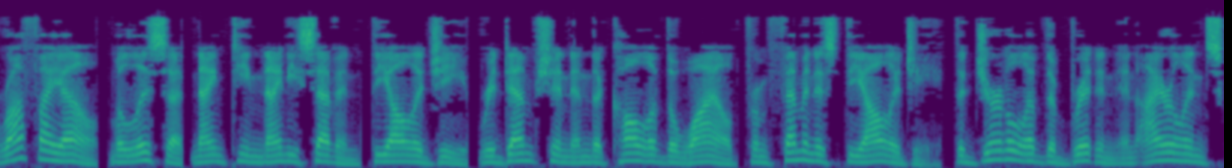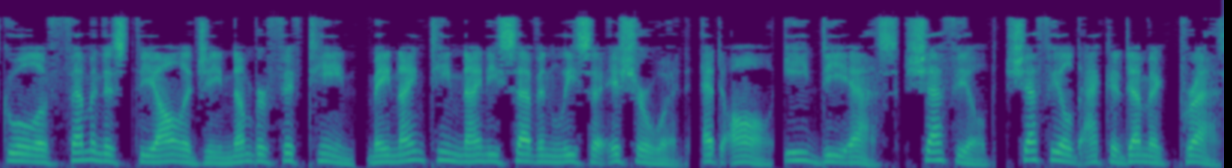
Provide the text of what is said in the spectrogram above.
Raphael, Melissa 1997 Thealogy, Redemption and the Call of the Wild from Feminist Theology, The Journal of the Britain and Ireland School of Feminist Theology No. 15, May 1997 Lisa Isherwood, et al., eds Sheffield, Sheffield Academic Press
